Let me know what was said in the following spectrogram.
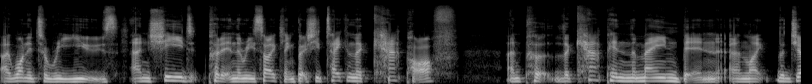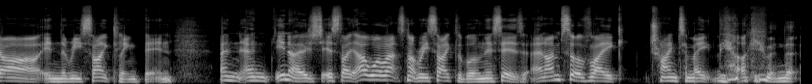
I wanted to reuse and she'd put it in the recycling but she'd taken the cap off and put the cap in the main bin and like the jar in the recycling bin. And and you know it's, it's like oh well that's not recyclable and this is. And i'm sort of like trying to make the argument that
